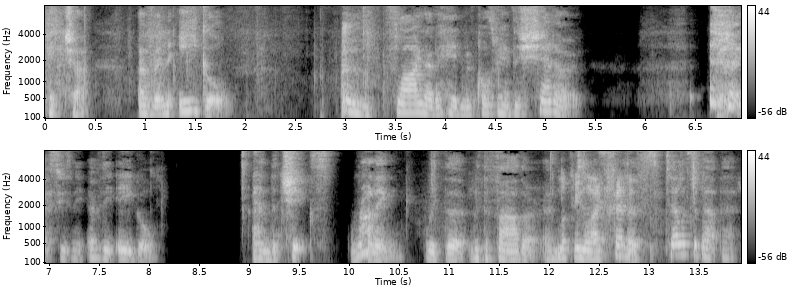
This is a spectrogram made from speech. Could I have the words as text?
picture of an eagle flying overhead. And of course, we have the shadow, excuse me, of the eagle and the chicks running with the with the father and Looking like us- feathers. Tell us about that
